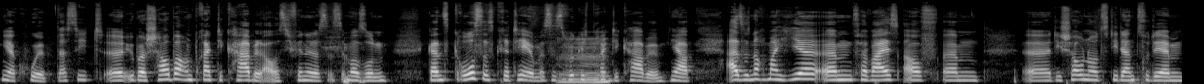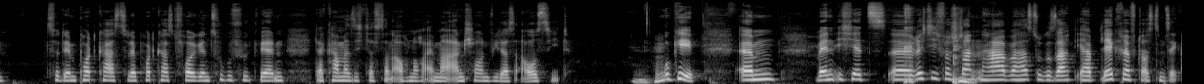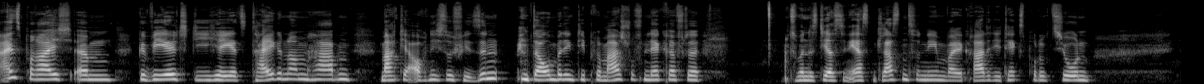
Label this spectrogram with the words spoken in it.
Ja, cool. Das sieht äh, überschaubar und praktikabel aus. Ich finde, das ist immer so ein ganz großes Kriterium. Es ist mhm. wirklich praktikabel. Ja, also nochmal hier ähm, Verweis auf ähm, äh, die Show Notes, die dann zu dem zu dem Podcast, zu der Podcast-Folge hinzugefügt werden. Da kann man sich das dann auch noch einmal anschauen, wie das aussieht. Mhm. Okay, ähm, wenn ich jetzt äh, richtig verstanden habe, hast du gesagt, ihr habt Lehrkräfte aus dem Sek 1 Bereich ähm, gewählt, die hier jetzt teilgenommen haben. Macht ja auch nicht so viel Sinn, da unbedingt die Primarstufenlehrkräfte, zumindest die aus den ersten Klassen zu nehmen, weil gerade die Textproduktion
